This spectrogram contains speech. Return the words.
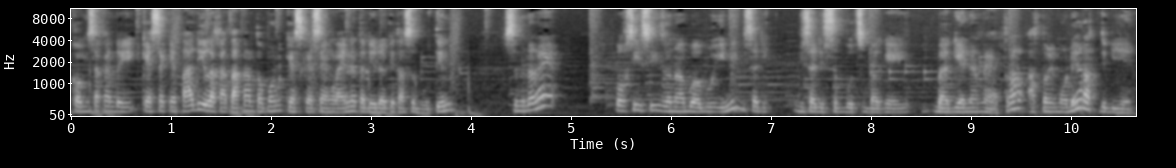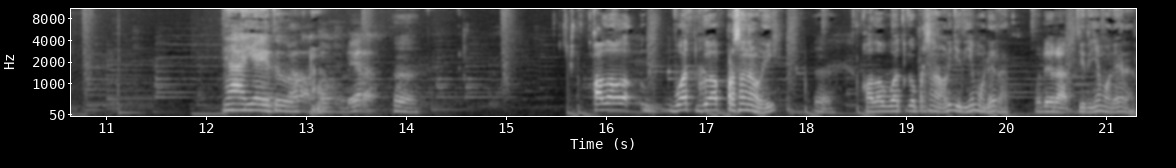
kalau misalkan dari case kayak tadi lah katakan ataupun case-case yang lainnya tadi udah kita sebutin sebenarnya posisi zona abu-abu ini bisa di- bisa disebut sebagai bagian yang netral atau yang moderat jadinya. Ya, ya itu. atau moderat Heeh. Kalau buat gue personally, Heeh. kalau buat gue personally jadinya moderat. Moderat. Jadinya moderat.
